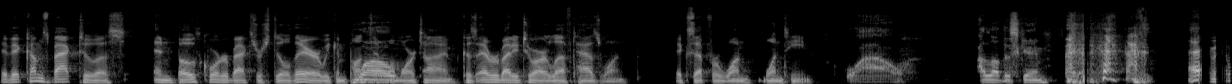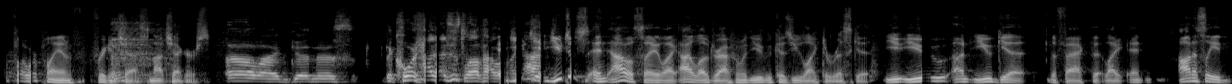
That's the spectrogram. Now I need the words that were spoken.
if it comes back to us and both quarterbacks are still there we can punt Whoa. it one more time because everybody to our left has one except for one one team wow I love this game. hey, man, we're, we're, playing freaking chess, not checkers. Oh my goodness. The court. I just love how you, you, just and I will say like I love drafting with you because you like to risk it. You you you get the fact that like and honestly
